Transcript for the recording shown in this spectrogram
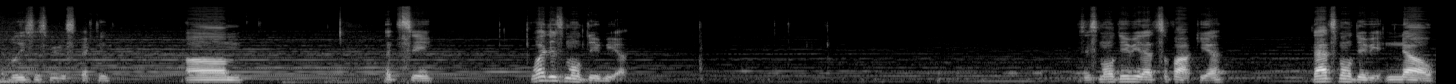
I believe supposed to be respected. Um, let's see. What is Moldavia? Is this Moldavia? That's Slovakia. That's Moldavia. No.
